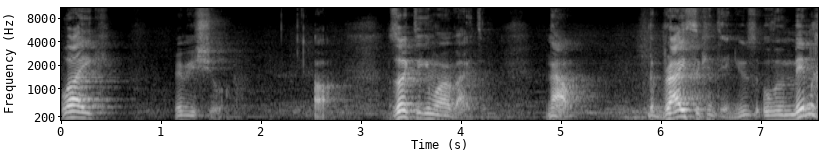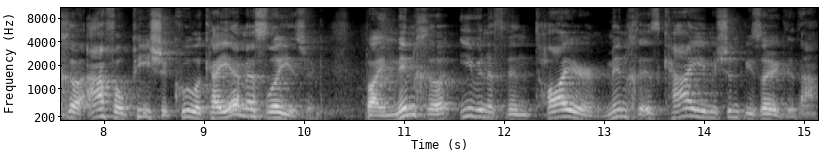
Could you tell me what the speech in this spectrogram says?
like Rabbi Yeshua. Ah. Weiter. Now, the Brisa continues, mincha afal pi shekula kayemes lo yizrik. By mincha, even if the entire mincha is kayim, it shouldn't be zayik the dam.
